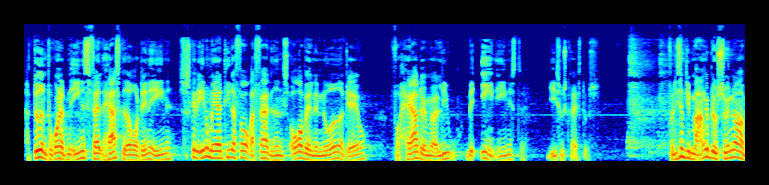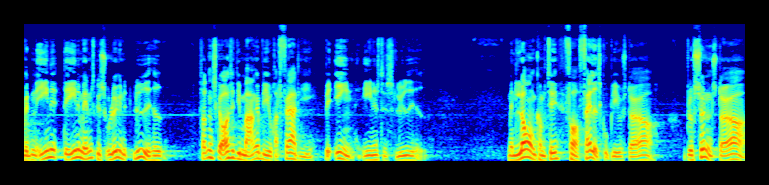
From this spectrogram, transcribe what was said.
Har døden på grund af den enes fald hersket over denne ene, så skal det endnu mere de, der får retfærdighedens overvældende nåde og gave, få herredømme og liv ved en eneste, Jesus Kristus. For ligesom de mange blev syndere ved den ene, det ene menneskes ulydighed, sådan skal også de mange blive retfærdige ved en enestes lydighed. Men loven kom til, for at faldet skulle blive større. Blev synden større,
